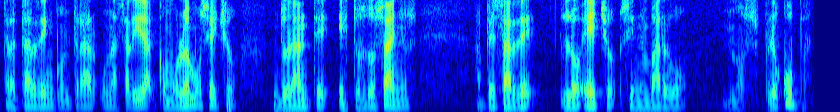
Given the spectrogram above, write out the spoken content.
tratar de encontrar una salida, como lo hemos hecho durante estos dos años. A pesar de lo hecho, sin embargo, nos preocupa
